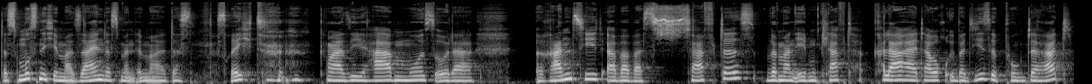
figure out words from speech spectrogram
das muss nicht immer sein, dass man immer das, das Recht quasi haben muss oder ranzieht, aber was schafft es, wenn man eben Klarheit auch über diese Punkte hat,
